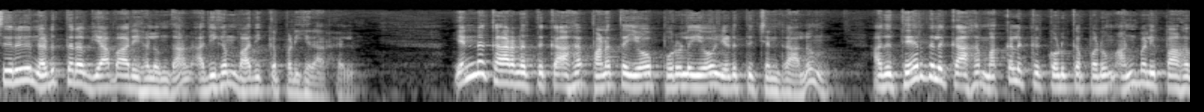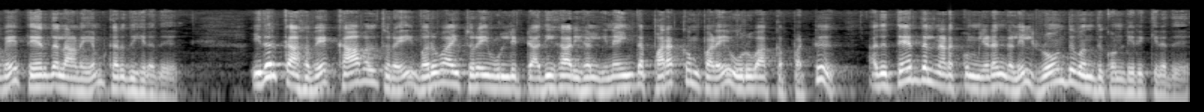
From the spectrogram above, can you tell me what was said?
சிறு நடுத்தர வியாபாரிகளும் தான் அதிகம் பாதிக்கப்படுகிறார்கள். என்ன காரணத்துக்காக பணத்தையோ பொருளையோ எடுத்துச் சென்றாலும் அது தேர்தலுக்காக மக்களுக்கு கொடுக்கப்படும் அன்பளிப்பாகவே தேர்தல் ஆணையம் கருதுகிறது. இதற்காகவே காவல்துறை வருவாய்த்துறை உள்ளிட்ட அதிகாரிகள் இணைந்த பறக்கும் படை உருவாக்கப்பட்டு அது தேர்தல் நடக்கும் இடங்களில் ரோந்து வந்து கொண்டிருக்கிறது.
